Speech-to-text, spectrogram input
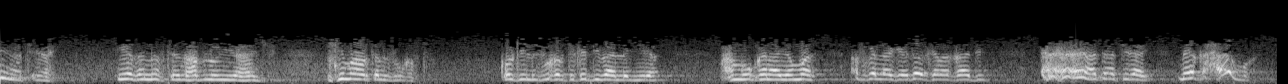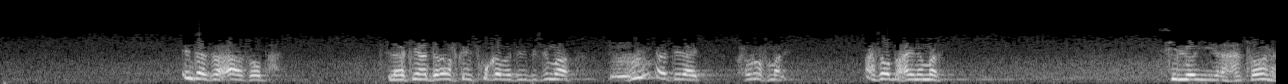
inaad iyada nafteeda hab loo yihaaha jir bishimaa horta la isku qabto. Kolkii la isku qabto kadib aa la yihaa wax muuqanayo male afka laakiin hadaad kala qaadid haddaad tirahay meeqa xaa wa intaas waxaa soo baxa. Laakiin haddaad afka isku qabatid bismaa aad tirahay xuruuf male wax soo baxayna male si loo yidhaaha toona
